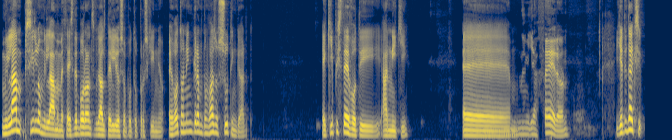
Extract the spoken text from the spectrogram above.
μιλάμε, ψήλο μιλάμε με θέσεις, δεν μπορώ να τις βγάλω τελείως από το προσκήνιο. Εγώ τον Ingram τον βάζω shooting guard. Εκεί πιστεύω ότι ανήκει. Ε, Με ενδιαφέρον. γιατί εντάξει,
